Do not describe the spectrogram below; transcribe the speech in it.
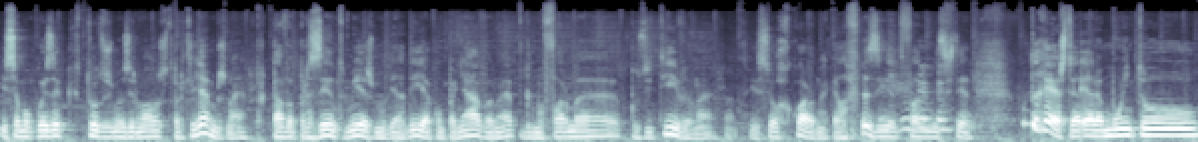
Isso é uma coisa que todos os meus irmãos partilhamos, não é? Porque estava presente mesmo dia a dia, acompanhava, não é? De uma forma positiva, não é? Isso eu recordo, não é? Que ela fazia de forma insistente. De resto, era muito,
